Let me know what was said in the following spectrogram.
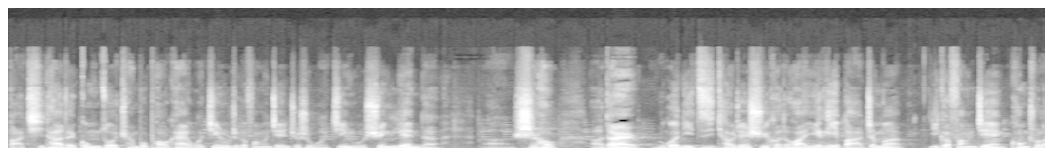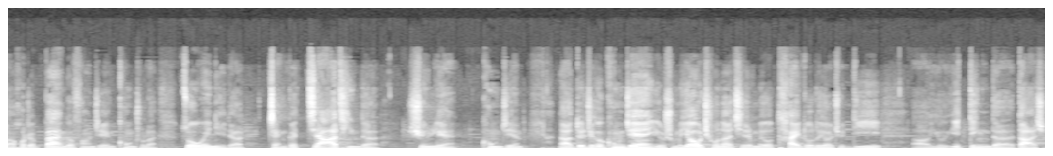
把其他的工作全部抛开，我进入这个房间就是我进入训练的，呃时候啊。当然，如果你自己条件许可的话，也可以把这么一个房间空出来，或者半个房间空出来，作为你的整个家庭的训练空间。那对这个空间有什么要求呢？其实没有太多的要求。第一啊，有一定的大小，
